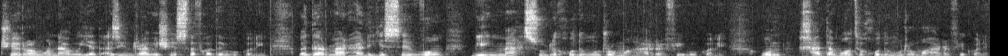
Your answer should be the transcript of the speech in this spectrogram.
چرا ما نباید از این روش استفاده بکنیم؟ و در مرحله سوم بیایم محصول خودمون رو معرفی بکنیم. اون خدمات خودمون رو معرفی کنیم.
